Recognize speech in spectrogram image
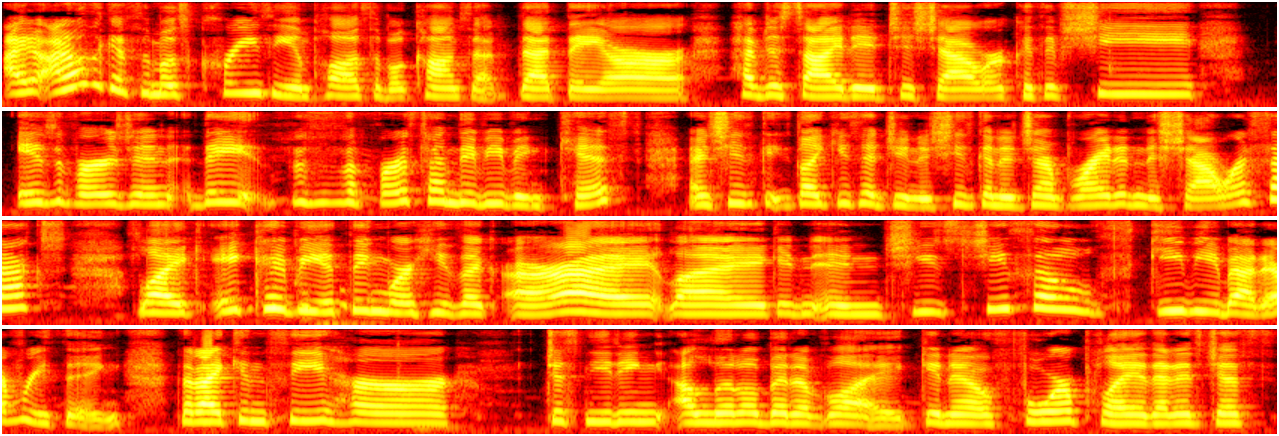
I, I don't think it's the most crazy and plausible concept that they are have decided to shower because if she is a virgin, they this is the first time they've even kissed, and she's like you said, Gina, she's gonna jump right into shower sex. Like it could be a thing where he's like, all right, like, and, and she's she's so skeevy about everything that I can see her just needing a little bit of like you know foreplay that is just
